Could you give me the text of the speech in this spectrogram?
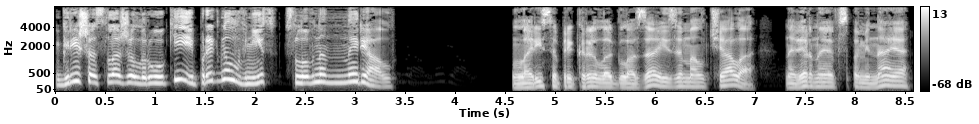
Гриша сложил руки и прыгнул вниз, словно нырял. Лариса прикрыла глаза и замолчала, наверное, вспоминая...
